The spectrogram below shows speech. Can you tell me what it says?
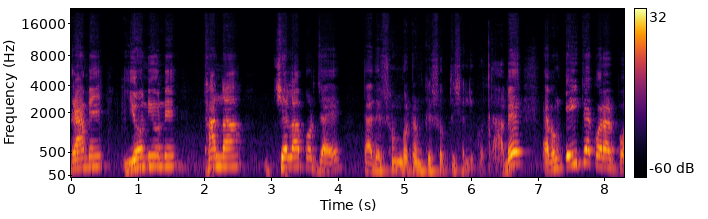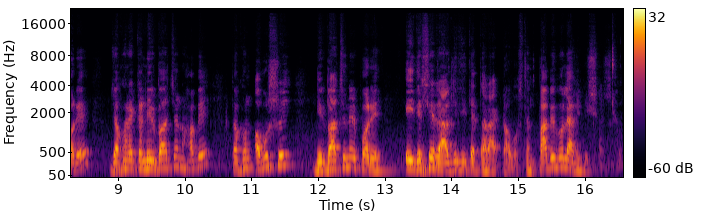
গ্রামে, ইউনিয়নে, থানা, জেলা পর্যায়ে তাদের সংগঠনকে শক্তিশালী করতে হবে এবং এইটা করার পরে যখন একটা নির্বাচন হবে, তখন অবশ্যই নির্বাচনের পরে এই দেশের রাজনীতিতে তারা একটা অবস্থান পাবে বলে আমি বিশ্বাস করি।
